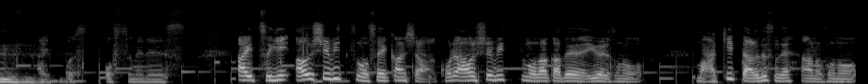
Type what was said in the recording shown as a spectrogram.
うんうん。はい、おすおすすめです。はい、次、アウシュビッツの生還者。これアウシュビッツの中で、いわゆるその、まあ、はっきり言ってあれですね、あの、その、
